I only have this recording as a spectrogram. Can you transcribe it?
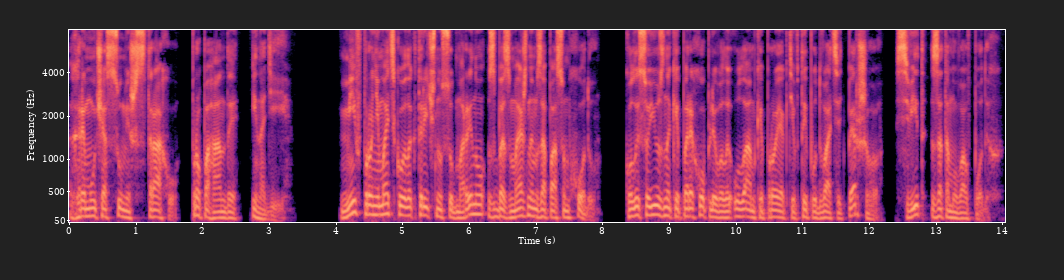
гремуча суміш страху, пропаганди і надії. Міф про німецьку електричну субмарину з безмежним запасом ходу. Коли союзники перехоплювали уламки проєктів типу 21-го, світ затамував подих.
